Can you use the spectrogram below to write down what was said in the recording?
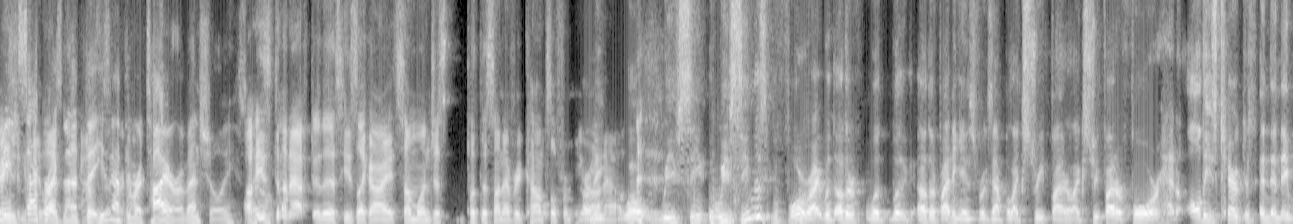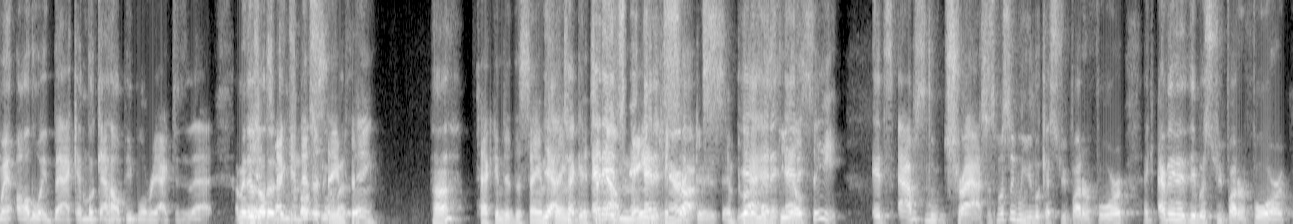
mean, generation and Sakurai's like, not that he's not to retire eventually. Oh, he's done after this. He's like, all right, someone just put this on every console from here I mean, on out. well, we've seen we've seen this before, right? With other with, with other fighting games, for example, like Street Fighter. Like Street Fighter Four had all these characters, and then they went all the way back. And look at how people reacted to that. I mean, there's Yeah, other Tekken things did about the Street same Fighter. thing. Huh? Tekken did the same Yeah, thing. Tekken- they took out it's- main characters sucks. and put Yeah, them as and and it- DLC. It's absolute trash, especially when you look at Street Fighter Four. Like everything they did with Street Fighter Four,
